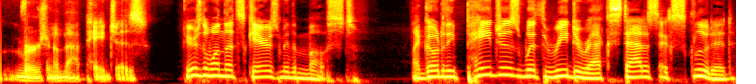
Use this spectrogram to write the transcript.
version of that page is. Here's the one that scares me the most. I go to the pages with redirect status excluded,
